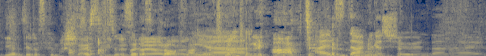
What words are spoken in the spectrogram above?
Wie habt ihr das gemacht? Ach so, Scheiße, ach so über das ja Crowdfunding. Ja, als Dankeschön dann halt.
